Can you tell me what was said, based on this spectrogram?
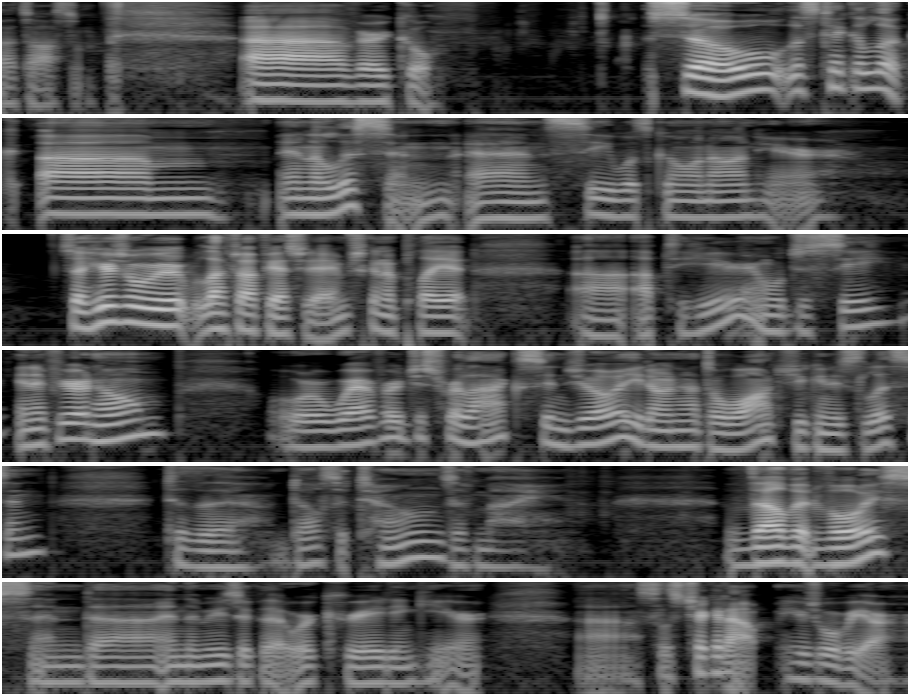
that's awesome. Uh, very cool. So let's take a look um, and a listen and see what's going on here. So here's where we left off yesterday. I'm just going to play it uh, up to here and we'll just see. And if you're at home or wherever, just relax, enjoy. You don't have to watch. You can just listen to the dulcet tones of my velvet voice and, uh, and the music that we're creating here. Uh, so let's check it out. Here's where we are.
